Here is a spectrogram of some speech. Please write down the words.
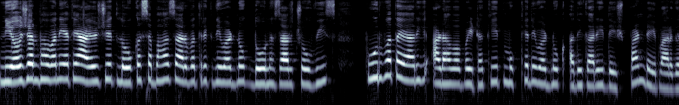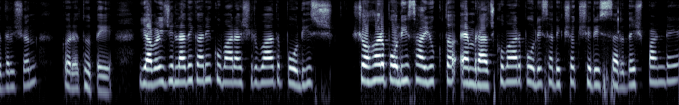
नियोजन भवन येथे आयोजित लोकसभा सार्वत्रिक निवडणूक दोन हजार चोवीस पूर्वतयारी आढावा बैठकीत मुख्य निवडणूक अधिकारी देशपांडे मार्गदर्शन करत होते. यावेळी जिल्हाधिकारी कुमार आशीर्वाद पोलीस शहर पोलीस आयुक्त एम राजकुमार पोलीस अधीक्षक शिरीष सरदेशपांडे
